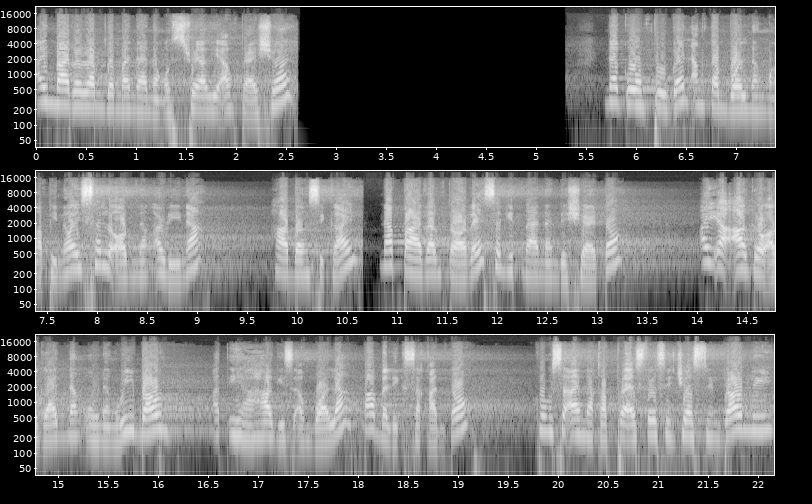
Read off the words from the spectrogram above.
ay mararamdaman na ng Australia ang pressure. Nag-uumpugan ang tambol ng mga Pinoy sa loob ng arena, habang si Kai, na parang tore sa gitna ng desyerto, ay aagaw agad ng unang rebound at ihahagis ang bola pabalik sa kanto, kung saan nakapwesto si Justin Brownlee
